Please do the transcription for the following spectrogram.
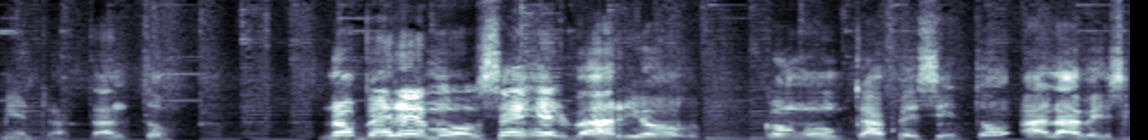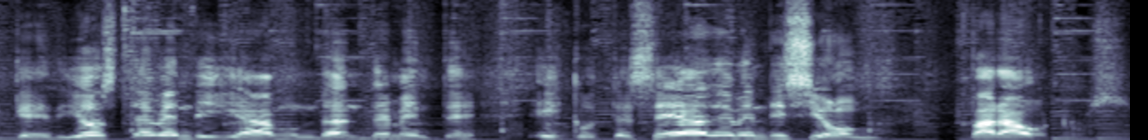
Mientras tanto, nos veremos en el barrio con un cafecito a la vez. Que Dios te bendiga abundantemente y que usted sea de bendición para otros.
